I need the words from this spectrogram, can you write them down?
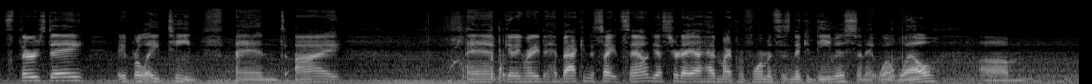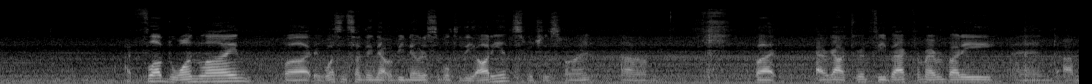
it's Thursday, April 18th, and I am getting ready to head back into Sight Sound. Yesterday I had my performance as Nicodemus and it went well. Um, I flubbed one line, but it wasn't something that would be noticeable to the audience, which is fine. Um, but I got good feedback from everybody, and I'm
